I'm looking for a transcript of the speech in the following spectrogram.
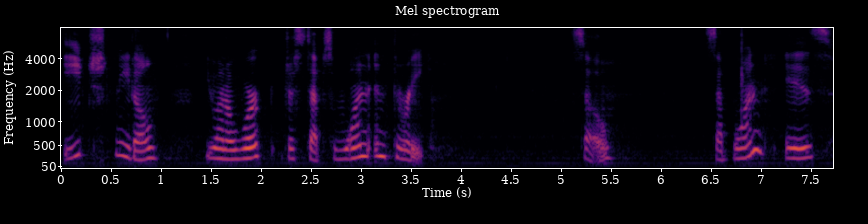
each needle you want to work just steps one and three. So, step one is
